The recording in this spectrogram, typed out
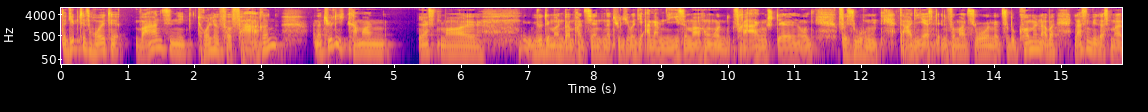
Da gibt es heute wahnsinnig tolle Verfahren. Natürlich kann man erstmal würde man beim Patienten natürlich immer die Anamnese machen und Fragen stellen und versuchen, da die ersten Informationen zu bekommen. Aber lassen wir das mal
